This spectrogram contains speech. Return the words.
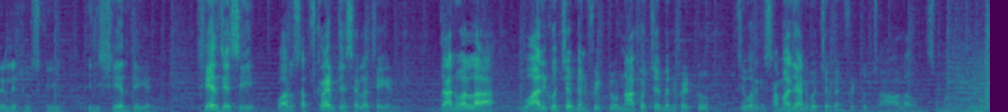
రిలేటివ్స్కి ఇది షేర్ చేయండి. షేర్ చేసి వారు సబ్స్క్రైబ్ చేసేలా చేయండి. దానివల్ల వారికి వచ్చే బెనిఫిట్ నాకు వచ్చే బెనిఫిట్ చివరికి సమాజానికి వచ్చే బెనిఫిట్ చాలా ఉంది సుమా.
